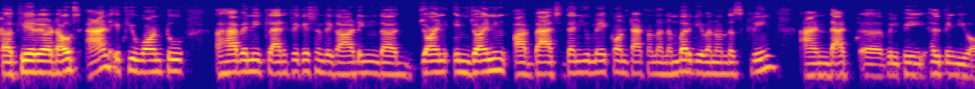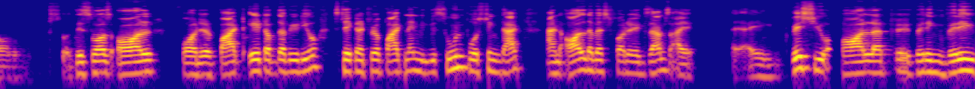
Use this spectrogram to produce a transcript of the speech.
uh, clear your doubts. And if you want to have any clarification regarding the join in joining our batch then you may contact on the number given on the screen and that uh, will be helping you out. So this was all for your part 8 of the video. Stay connected for part 9 we'll be soon posting that. And all the best for your exams. I I wish you all are preparing very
